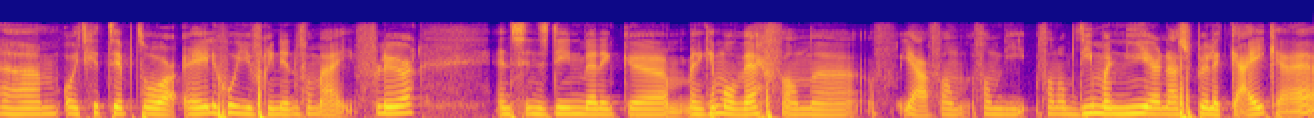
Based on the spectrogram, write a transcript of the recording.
Um, ooit getipt door een hele goede vriendin van mij, Fleur. En sindsdien ben ik, uh, ben ik helemaal weg van, uh, ja, van, van, die, van op die manier naar spullen kijken. Hè.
